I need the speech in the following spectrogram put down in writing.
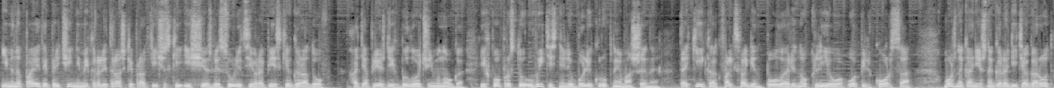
Именно по этой причине микролитражки практически исчезли с улиц европейских городов хотя прежде их было очень много. Их попросту вытеснили более крупные машины, такие как Volkswagen Polo, Renault Clio, Opel Corsa. Можно, конечно, городить огород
